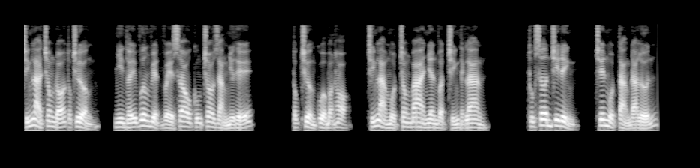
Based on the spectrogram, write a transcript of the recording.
Chính là trong đó tộc trưởng, nhìn thấy vương việt về sau cũng cho rằng như thế. Tộc trưởng của bọn họ, chính là một trong ba nhân vật chính thạch lan. Thục sơn tri đỉnh, trên một tảng đá lớn,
